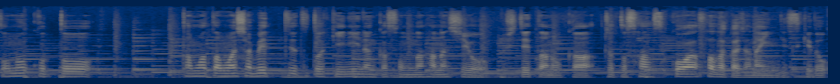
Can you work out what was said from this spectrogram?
その子とたまたま喋ってた時になんかそんな話をしてたのかちょっとさそこは定かじゃないんですけど。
